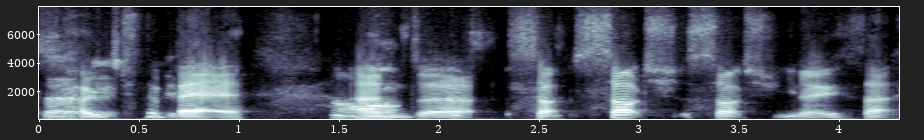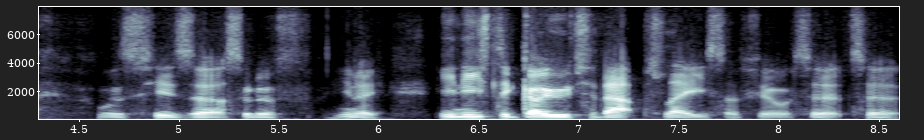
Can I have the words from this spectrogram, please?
coached the bear and uh, su- such such you know that was his uh, sort of you know he needs to go to that place I feel to to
